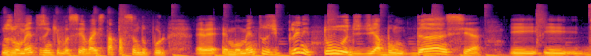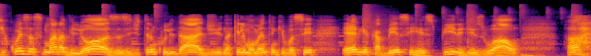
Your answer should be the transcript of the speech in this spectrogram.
nos momentos em que você vai estar passando por é, momentos de plenitude, de abundância, e, e, de coisas maravilhosas e de tranquilidade, naquele momento em que você ergue a cabeça e respira e diz: Uau, ah,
